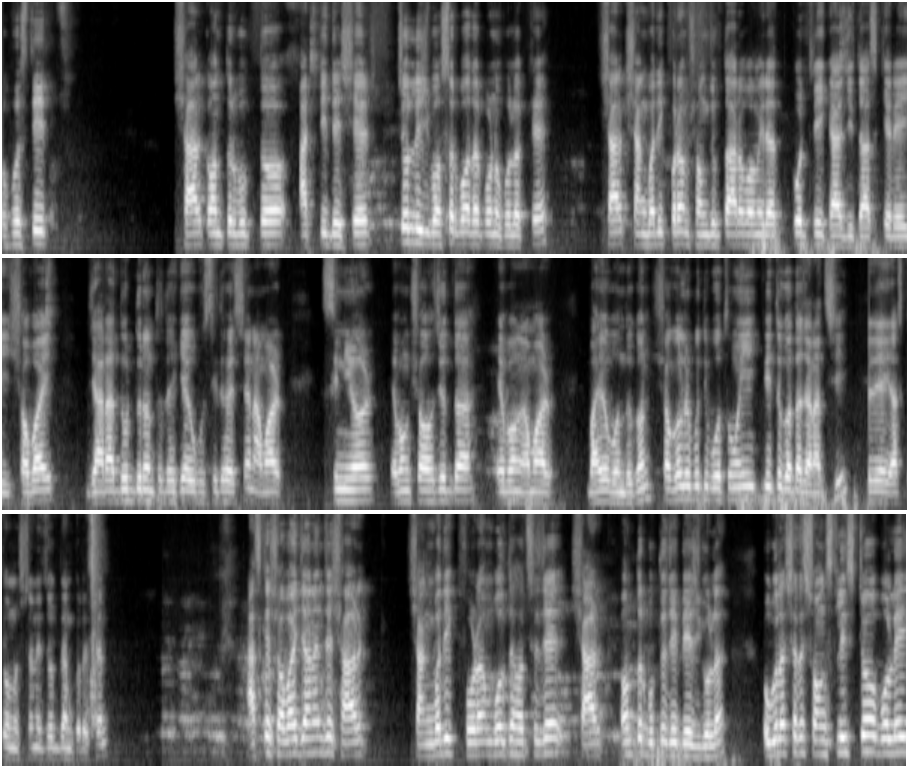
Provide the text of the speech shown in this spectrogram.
উপস্থিত সার্ক অন্তর্ভুক্ত আটটি দেশের চল্লিশ বছর পদার্পণ উপলক্ষে সার্ক সাংবাদিক ফোরাম সংযুক্ত আরব আমিরাত কর্তৃক আয়োজিত আজকের এই সবাই যারা দূর দূরান্ত থেকে উপস্থিত হয়েছেন আমার সিনিয়র এবং সহযোদ্ধা এবং আমার ভাই ও বন্ধুগণ, সকলের প্রতি প্রথমেই কৃতজ্ঞতা জানাচ্ছি আজকে অনুষ্ঠানে যোগদান করেছেন। আজকে সবাই জানেন যে সার্ক সাংবাদিক ফোরাম বলতে হচ্ছে যে সার্ক অন্তর্ভুক্ত যে দেশগুলো ওগুলোর সাথে সংশ্লিষ্ট বলেই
